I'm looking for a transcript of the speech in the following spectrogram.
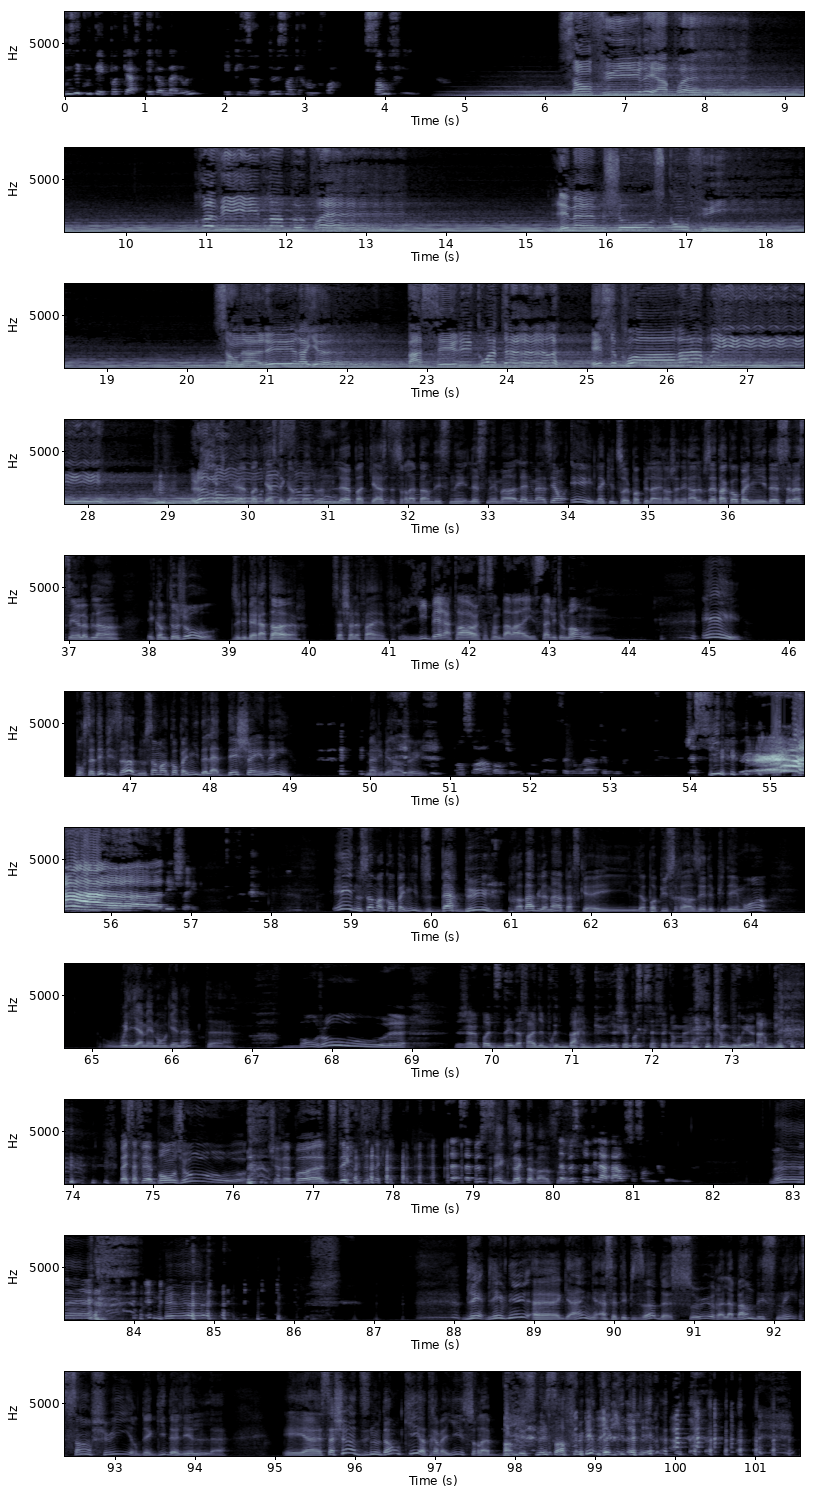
Vous écoutez Podcast et comme Balloon, épisode 243, S'enfuir. S'enfuir et après revivre à peu près les mêmes choses qu'on fuit. S'en aller ailleurs, passer l'équateur et se croire à l'abri. Le Bienvenue à Podcast et est Gomme sans Balloon, le podcast sur la bande dessinée, le cinéma, l'animation et la culture populaire en général. Vous êtes en compagnie de Sébastien Leblanc et comme toujours, du libérateur, Sacha Lefebvre. Libérateur, ça sonne balèze. Salut tout le monde. Et pour cet épisode, nous sommes en compagnie de la déchaînée, Marie Bélanger. Bonsoir, bonjour, euh, selon l'heure que vous écoutez. Je suis des chaînes. Et nous sommes en compagnie du barbu, probablement parce qu'il n'a pas pu se raser depuis des mois, William Aymon Guénette. Bonjour! J'avais pas d'idée de faire de bruit de barbu, là. Je sais pas ce que ça fait comme, comme bruit, un barbu. Ben, ça fait bonjour. J'avais pas euh, d'idée. C'est ça que ça fait. Ça, ça peut, se- exactement ça. ça peut se frotter la barbe sur son micro. Euh, Bien, bienvenue, euh, gang, à cet épisode sur la bande dessinée S'enfuir de Guy Delisle. Et euh, Sacha, dis-nous donc, qui a travaillé sur la bande dessinée S'enfuir de Guy Delisle?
